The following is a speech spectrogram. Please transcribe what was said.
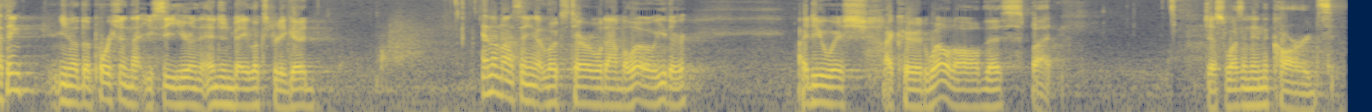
I think, you know, the portion that you see here in the engine bay looks pretty good. And I'm not saying it looks terrible down below either. I do wish I could weld all of this, but just wasn't in the cards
